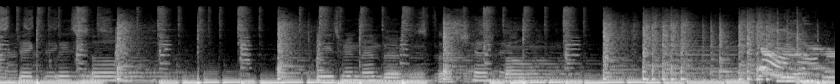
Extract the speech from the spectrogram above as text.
strictly so. Please remember flesh and bone. Yeah.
